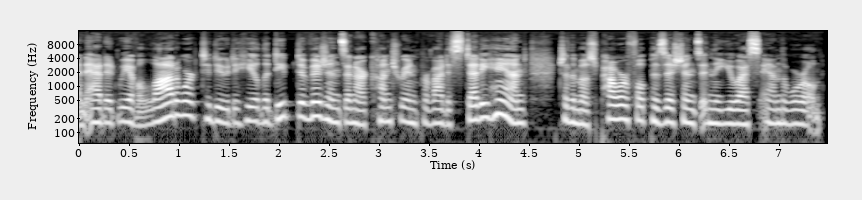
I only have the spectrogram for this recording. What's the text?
and added, We have a lot of work to do to heal the deep divisions in our country and provide a steady hand to the most powerful positions in the U.S. and the world.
